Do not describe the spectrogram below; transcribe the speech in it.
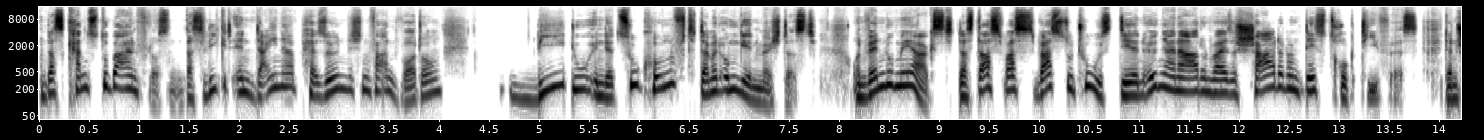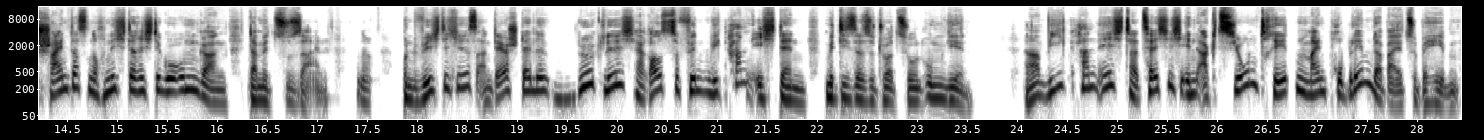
Und das kannst du beeinflussen. Das liegt in deiner persönlichen Verantwortung, wie du in der Zukunft damit umgehen möchtest. Und wenn du merkst, dass das, was, was du tust, dir in irgendeiner Art und Weise schadet und destruktiv ist, dann scheint das noch nicht der richtige Umgang damit zu sein. Ja. Und wichtig ist an der Stelle wirklich herauszufinden, wie kann ich denn mit dieser Situation umgehen? Ja, wie kann ich tatsächlich in Aktion treten, mein Problem dabei zu beheben?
